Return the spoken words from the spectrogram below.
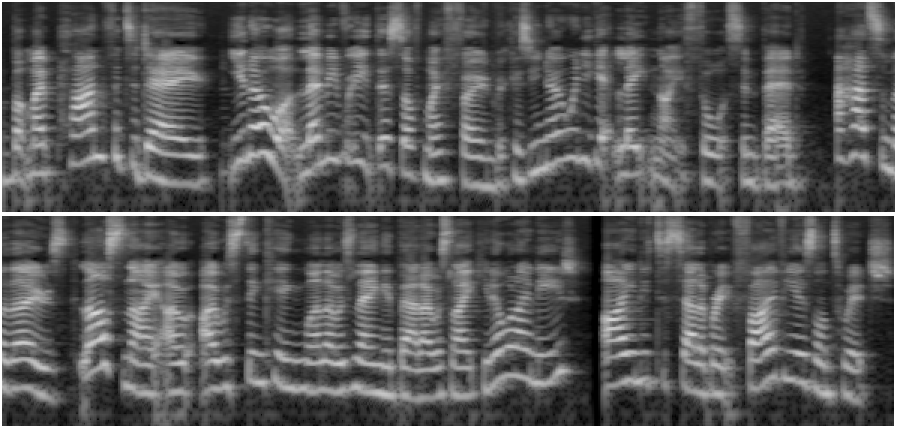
But my plan for today, you know what? Let me read this off my phone because you know when you get late night thoughts in bed? I had some of those. Last night, I, I was thinking while I was laying in bed, I was like, you know what I need? I need to celebrate five years on Twitch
